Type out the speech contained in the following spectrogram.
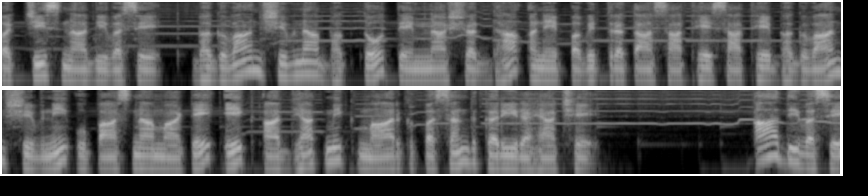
પચીસના દિવસે, ભગવાન શિવના ભક્તો તેમના શ્રદ્ધા અને પવિત્રતા સાથે સાથે ભગવાન શિવની ઉપાસના માટે એક આધ્યાત્મિક માર્ગ પસંદ કરી રહ્યા છે. આ દિવસે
